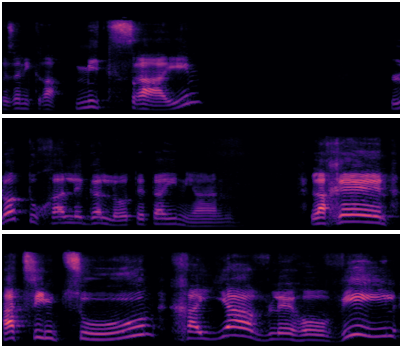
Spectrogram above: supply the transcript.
וזה נקרא מצרים, לא תוכל לגלות את העניין. לכן הצמצום חייב להוביל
